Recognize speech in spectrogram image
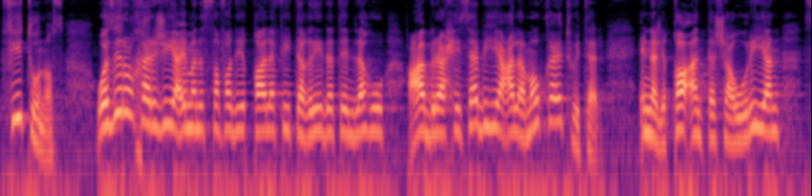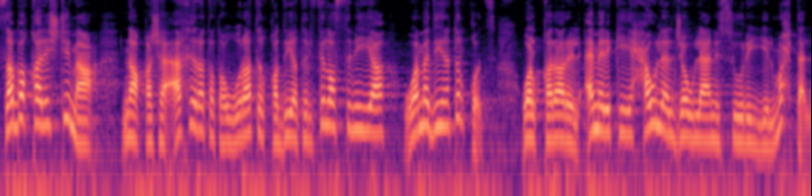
في تونس. وزير الخارجية أيمن الصفدي قال في تغريدة له عبر حسابه على موقع تويتر إن لقاء تشاوريا سبق الاجتماع ناقش آخر تطورات القضية الفلسطينية ومدينة القدس والقرار الأمريكي حول الجولان السوري المحتل.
